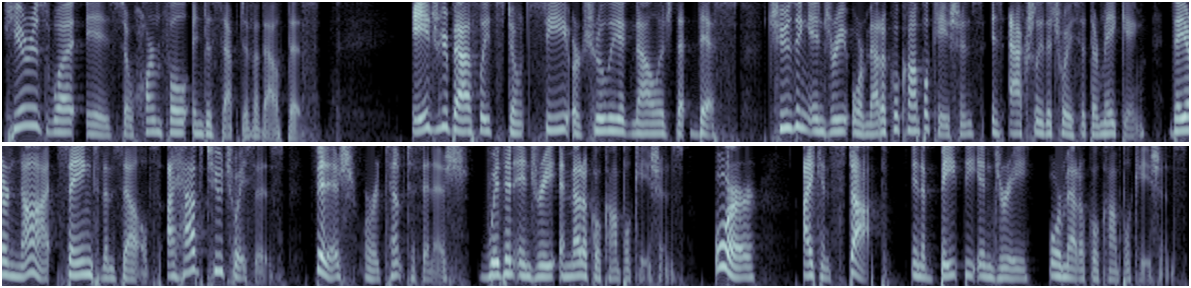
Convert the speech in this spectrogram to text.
Here is what is so harmful and deceptive about this age group athletes don't see or truly acknowledge that this, choosing injury or medical complications, is actually the choice that they're making. They are not saying to themselves, I have two choices finish or attempt to finish with an injury and medical complications, or I can stop and abate the injury or medical complications.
